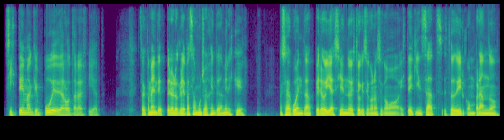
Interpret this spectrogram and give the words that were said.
sistema que puede derrotar al fiat. Exactamente, pero lo que le pasa a mucha gente también es que no se da cuenta, pero hoy haciendo esto que se conoce como staking sats, esto de ir comprando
